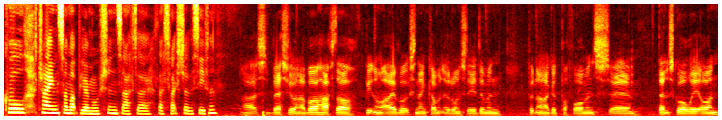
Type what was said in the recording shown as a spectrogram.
Cole, try and sum up your emotions after this fixture this evening. Uh, it's the best feeling ever after beating them at Ibrox and then coming to their own stadium and putting on a good performance. Um, didn't score late on.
